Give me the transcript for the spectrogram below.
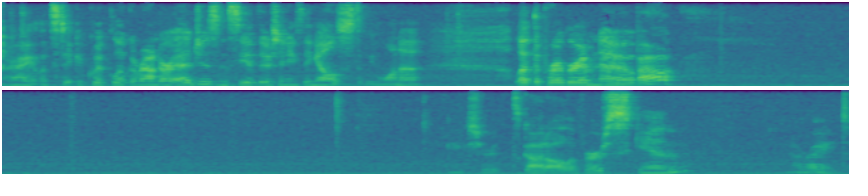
All right, let's take a quick look around our edges and see if there's anything else that we want to let the program know about. Make sure it's got all of her skin. All right.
